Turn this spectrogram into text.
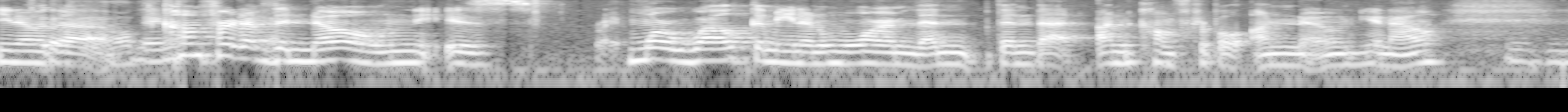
you know the know. comfort of the known is Right. more welcoming and warm than than that uncomfortable unknown. You know. Mm-hmm.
